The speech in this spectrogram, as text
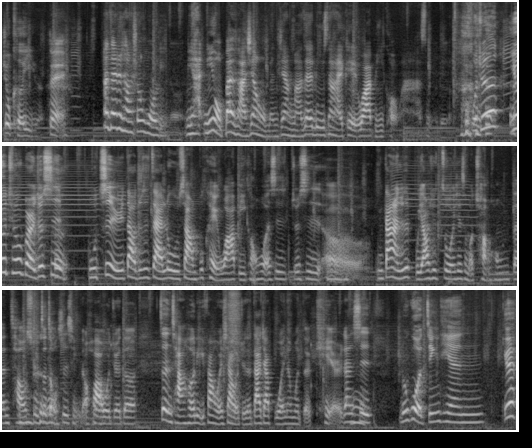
就可以了。对。那在日常生活里呢，你还你有办法像我们这样吗？在路上还可以挖鼻孔啊什么的？我觉得 YouTuber 就是不至于到就是在路上不可以挖鼻孔，或者是就是呃，你当然就是不要去做一些什么闯红灯、超速这种事情的话，我觉得。正常合理范围下，我觉得大家不会那么的 care。但是如果今天，因为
